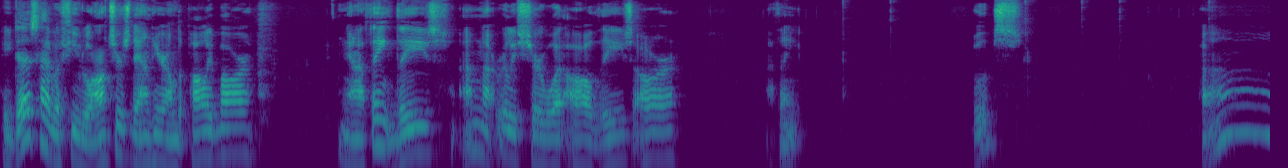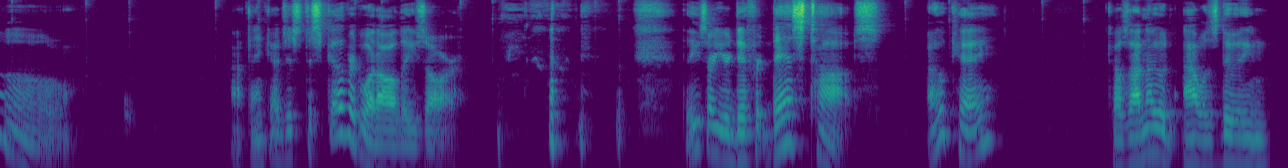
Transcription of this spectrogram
He does have a few launchers down here on the polybar. Now I think these, I'm not really sure what all these are. I think, oops. Oh, I think I just discovered what all these are. these are your different desktops. Okay. Because I know I was doing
